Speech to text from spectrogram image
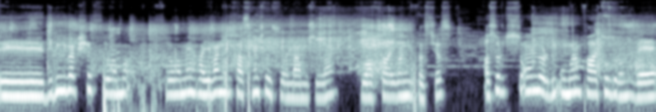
Ee, dediğim gibi arkadaşlar sıralama, sıralamaya hayvan gibi kasmaya çalışıyorum ben bu sezon. Bu hafta hayvan gibi kasacağız. Asortisi 14'üm. Umarım Fatih olurum ve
